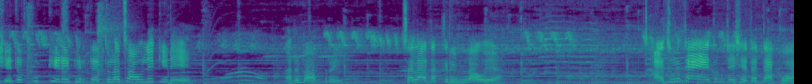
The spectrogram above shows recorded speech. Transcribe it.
शेतात खूप किडे फिरतात तुला चावले किडे अरे बापरे. चला आता क्रीम लावूया. अजून काय आहे तुमच्या शेतात? दाखवा.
